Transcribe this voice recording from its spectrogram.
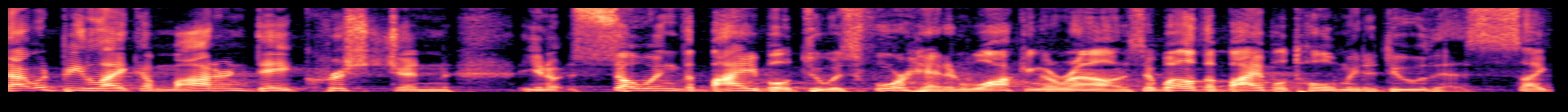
That would be like a modern day Christian, you know, sewing the Bible to his forehead and walking around and say, "Well, the Bible told me to do this." Like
